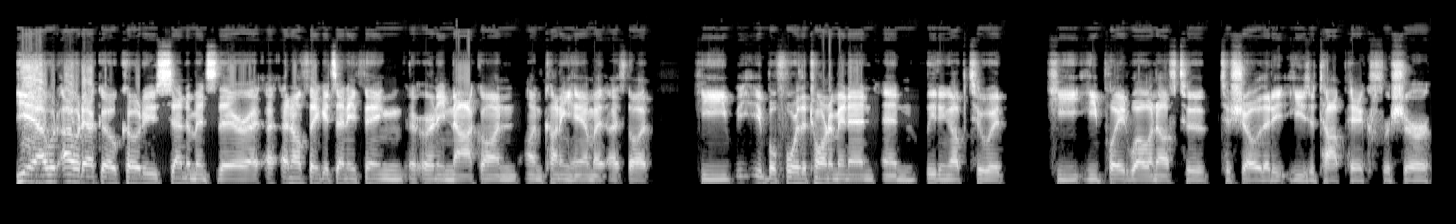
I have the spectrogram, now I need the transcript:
Yeah, I would I would echo Cody's sentiments there. I, I don't think it's anything or any knock on on Cunningham. I, I thought he before the tournament and and leading up to it, he he played well enough to to show that he, he's a top pick for sure.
